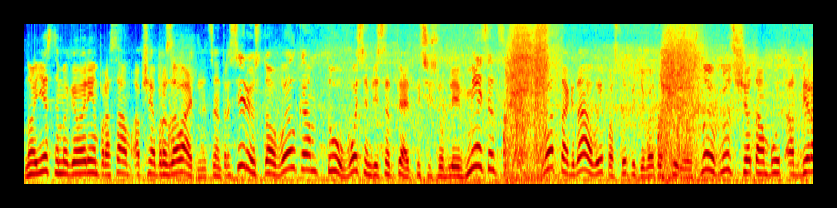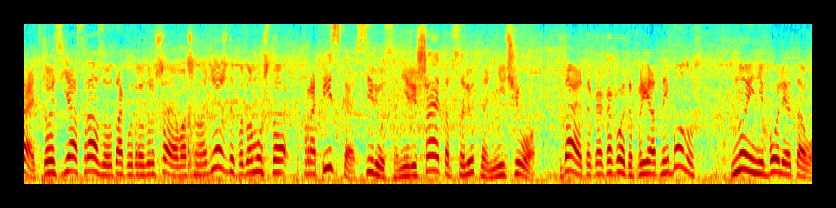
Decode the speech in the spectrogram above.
но если мы говорим про сам общеобразовательный центр Сириус, то welcome to 85 тысяч рублей в месяц. Вот тогда вы поступите в этот Сириус. Ну и плюс еще там будет отбирать. То есть я сразу вот так вот разрушаю ваши надежды, потому что прописка Сириуса не решает абсолютно ничего. Да, это как какой-то приятный бонус, но и не более того.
